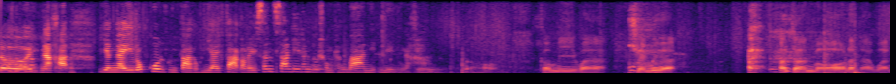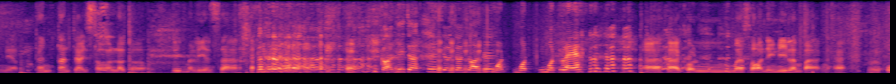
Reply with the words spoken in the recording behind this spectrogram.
เลยนะคะ ยังไงรบกวนคุณตากับคุณยายฝากอะไรสั้น ๆ ให้ท่านผู้ชมทางบ้านนิดนึงนะคะ อ๋อก็มีว่า ในเมื่ออะอาจารย์หมอรัตดาวันเนี่ยท่านตั้งใจสอนแล้วก็รีบมาเรียนซะๆก่อนที่จะจะจะจะจะหมดหมดหมดแรง หาหาคนมาสอนอย่างนี้ลำบากนะฮะ โอ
